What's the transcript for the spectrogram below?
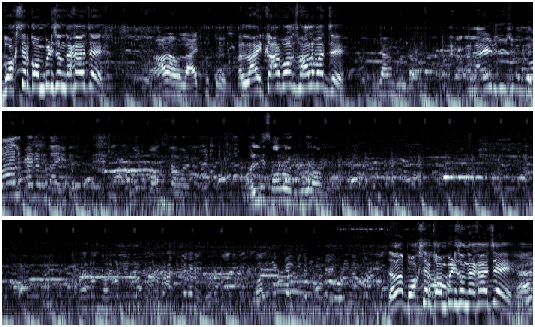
বক্সের কম্পিটিশন দেখা হয়েছে? লাইট লাইট কার বক্স ভালো বাজছে? লাইট অনলি সনদ বললাম দাদা বক্সের কম্পিটিশন দেখা হয়েছে? হ্যাঁ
